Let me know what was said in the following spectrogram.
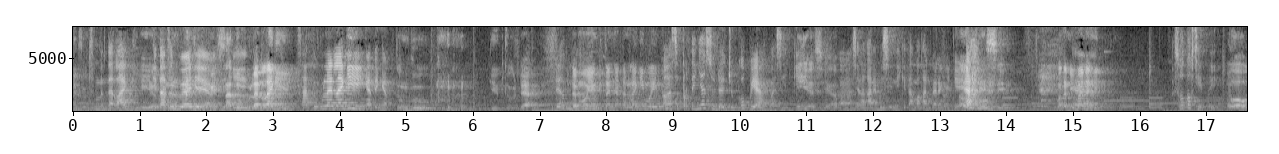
gitu. Sebentar lagi, Iya, kita tunggu aja ya Mas satu bulan lagi. Satu bulan lagi, ingat-ingat. tunggu gitu udah Udah, udah mau yang ditanyakan lagi Mbak Indri Eh, sepertinya sudah cukup ya Mas Iki. iya siap Eh, silakan habis ini kita makan bareng aja ya. oke sip makan di mana nih Soto City. wow.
